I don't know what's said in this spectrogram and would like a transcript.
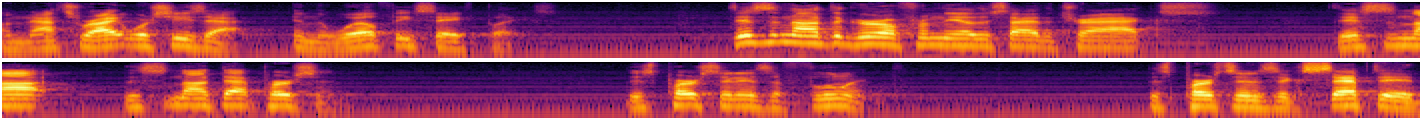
And that's right where she's at, in the wealthy, safe place. This is not the girl from the other side of the tracks. This is not this is not that person. This person is affluent. This person is accepted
